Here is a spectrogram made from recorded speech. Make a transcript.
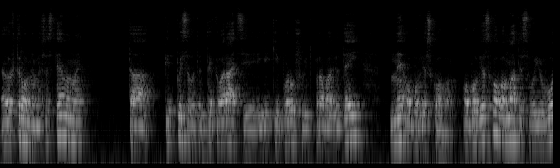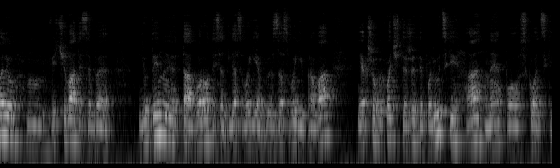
електронними системами та підписувати декларації, які порушують права людей, не обов'язково. Обов'язково мати свою волю, відчувати себе людиною та боротися для своє, за свої права, якщо ви хочете жити по-людськи, а не по-скотськи.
